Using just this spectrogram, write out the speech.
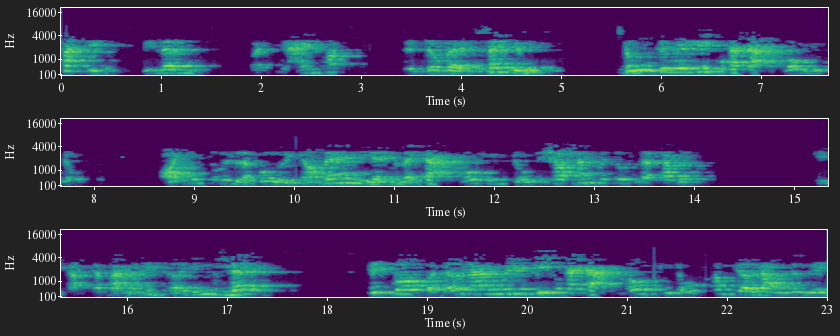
phát triển, đi lên và giải thoát, để trở về xây dựng đúng cái nguyên lý của các cả vô vũ trụ. Hỏi chúng tôi là con người nhỏ bé như vậy mà lấy cả vô vũ trụ để so sánh với tôi là sao được? Thì thật các bạn hít thở những gì đấy. Thích vô và trở ra nguyên khí của cái cả vô vũ trụ không giờ nào ngừng nghỉ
